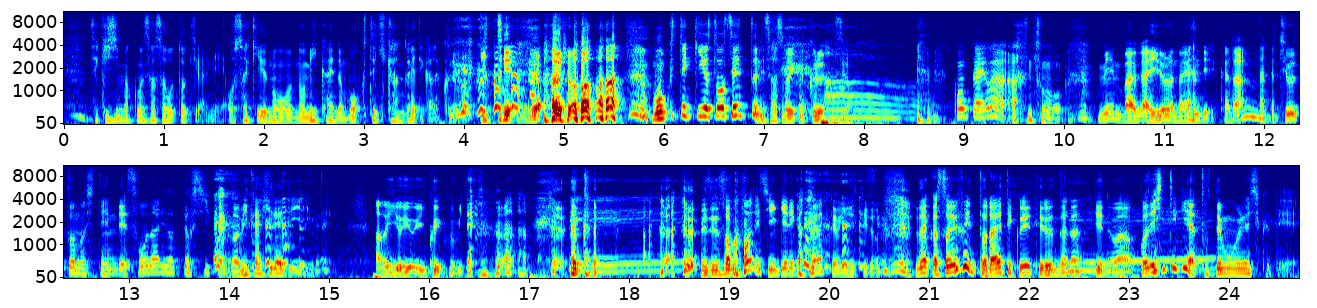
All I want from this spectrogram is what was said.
「関島君誘う時はねお酒の飲み会の目的考えてから来るわ」って言って あの目的とセットに誘いが来るんですよ。今回はあのメンバーがいろいろ悩んでるから、うん。なんか中東の視点で相談に乗ってほしいから飲み会開いていいみたいな「あいいよいいよ行く行く」みたいな。へー。別にそこまで真剣に考えなくてもいいんですけど なんかそういうふうに捉えてくれてるんだなっていうのはへー。個人的にはとても嬉しくて。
